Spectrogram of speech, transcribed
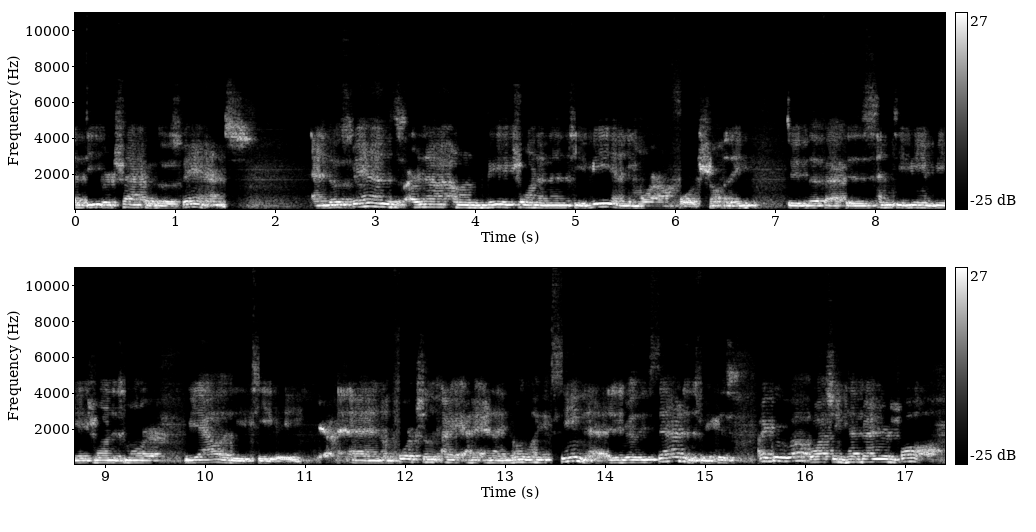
a deeper track of those bands and those bands are not on VH1 and MTV anymore, unfortunately, due to the fact is MTV and VH1 is more reality TV. Yeah. And unfortunately, I, I and I don't like seeing that. It really saddens me because I grew up watching Headbangers Ball.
